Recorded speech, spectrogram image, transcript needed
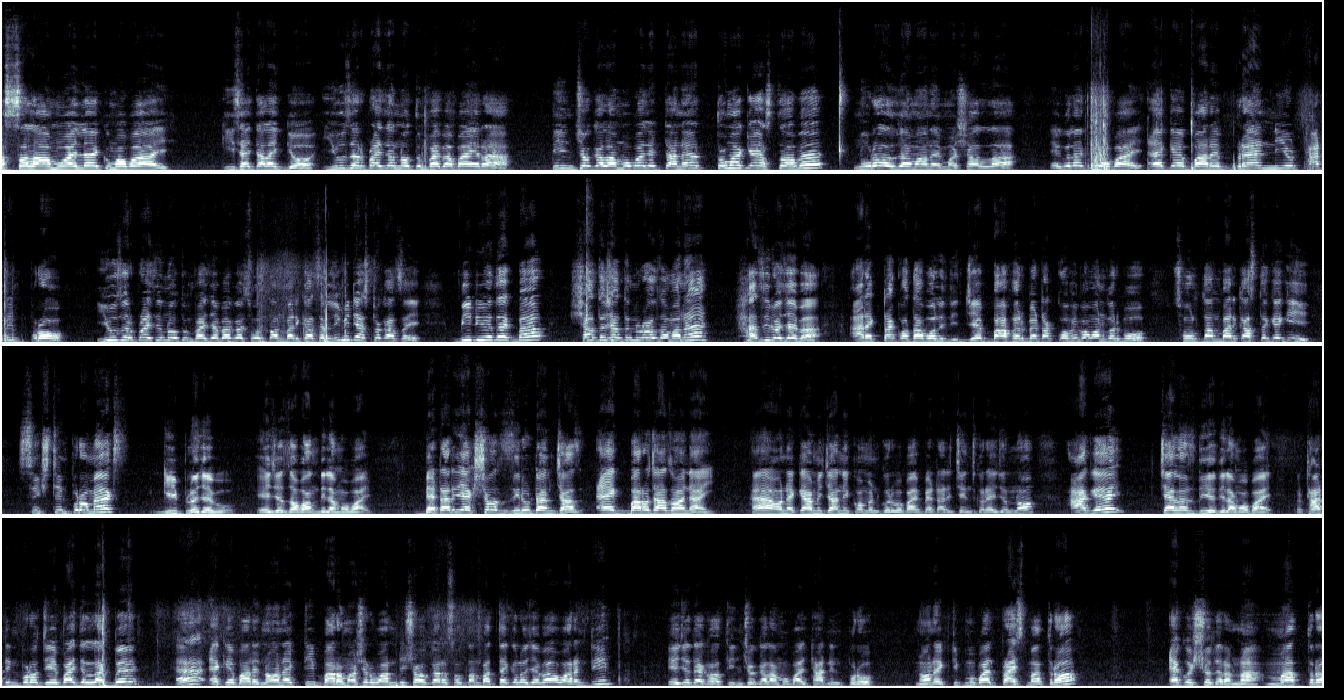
আসসালামু আলাইকুম ভাই। কি চাইতে লাগ্য ইউজার প্রাইজের নতুন ভাইবা বাইরা। তিনশো কালা মোবাইলের টানে তোমাকে আসতে হবে নুরাল জামানে মাশাল্লাহ এগুলা কি ভাই? একেবারে brand new thirteen pro user প্রাইজের নতুন ভাই যাবে সুলতান বাড়ির কাছে লিমিট স্টক আছে। ভিডিও দেখবা, সাথে সাথে নুরাল জামানে হাজির হয়ে যাবা আর একটা কথা বলে দিই যে বাফের বেটা কপি প্রমাণ করব, সুলতান বাড়ির কাছ থেকে কি সিক্সটিন প্রো ম্যাক্স গিফট লয়ে যাব এই যে জবান দিলাম ভাই। ব্যাটারি একশো জিরো টাইম চার্জ, একবারও চার্জ হয় নাই। হ্যাঁ অনেকে আমি জানি কমেন্ট করব, ভাই, ব্যাটারি চেঞ্জ করে। এই জন্য আগে চ্যালেঞ্জ দিয়ে দিলাম ও ভাই। তো থার্টিন প্রো যে বাইদের লাগবে হ্যাঁ একেবারে নন অ্যাক্টিভ বারো মাসের ওয়ারেন্টি সহকারে সুলতান বাদ থেকে লয়ে যাবে ওয়ারেন্টি এই যে দেখো, তিনশো কালা mobile thirteen pro non active mobile price মাত্র একুশশো দিলাম না, মাত্র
